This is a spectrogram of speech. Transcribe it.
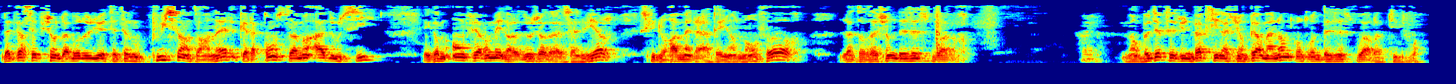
la perception de l'amour de Dieu était tellement puissante en elle qu'elle a constamment adouci, est comme enfermé dans la douceur de la Sainte Vierge, ce qui nous ramène à la Réunion de Montfort, la tentation de désespoir. Mais on peut dire que c'est une vaccination permanente contre le désespoir, la petite voix.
